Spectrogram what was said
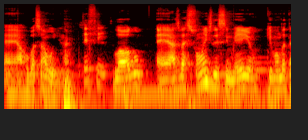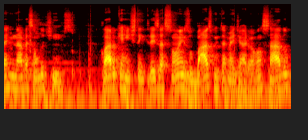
é, arroba saúde, né? Perfeito. Logo, é, as versões desse e-mail que vão determinar a versão do Teams. Claro que a gente tem três versões, o básico, o intermediário e o avançado,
